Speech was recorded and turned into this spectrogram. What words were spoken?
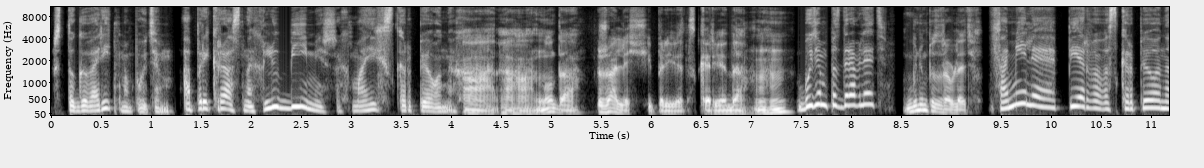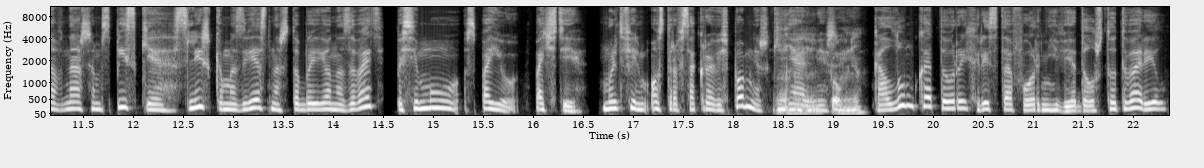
что говорить мы будем о прекрасных, любимейших моих скорпионах. А, ага, ну да. Жалящий привет, скорее, да. Угу. Будем поздравлять? Будем поздравлять. Фамилия первого скорпиона в нашем списке слишком известна, чтобы ее называть, посему спою почти. Мультфильм «Остров сокровищ» помнишь? Гениальнейший. Угу, помню. Колумб, который Христофор не ведал, что творил.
